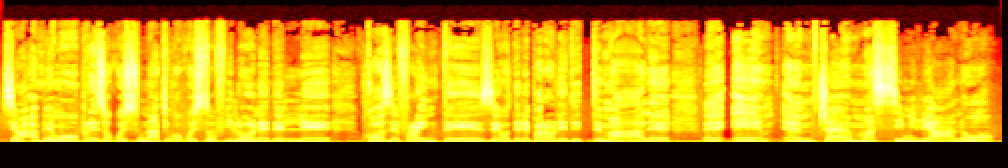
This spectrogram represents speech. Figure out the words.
Siamo- abbiamo preso questo, un attimo questo filone delle cose fraintese o delle parole dette male. Eh, e ehm, c'è Massimiliano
